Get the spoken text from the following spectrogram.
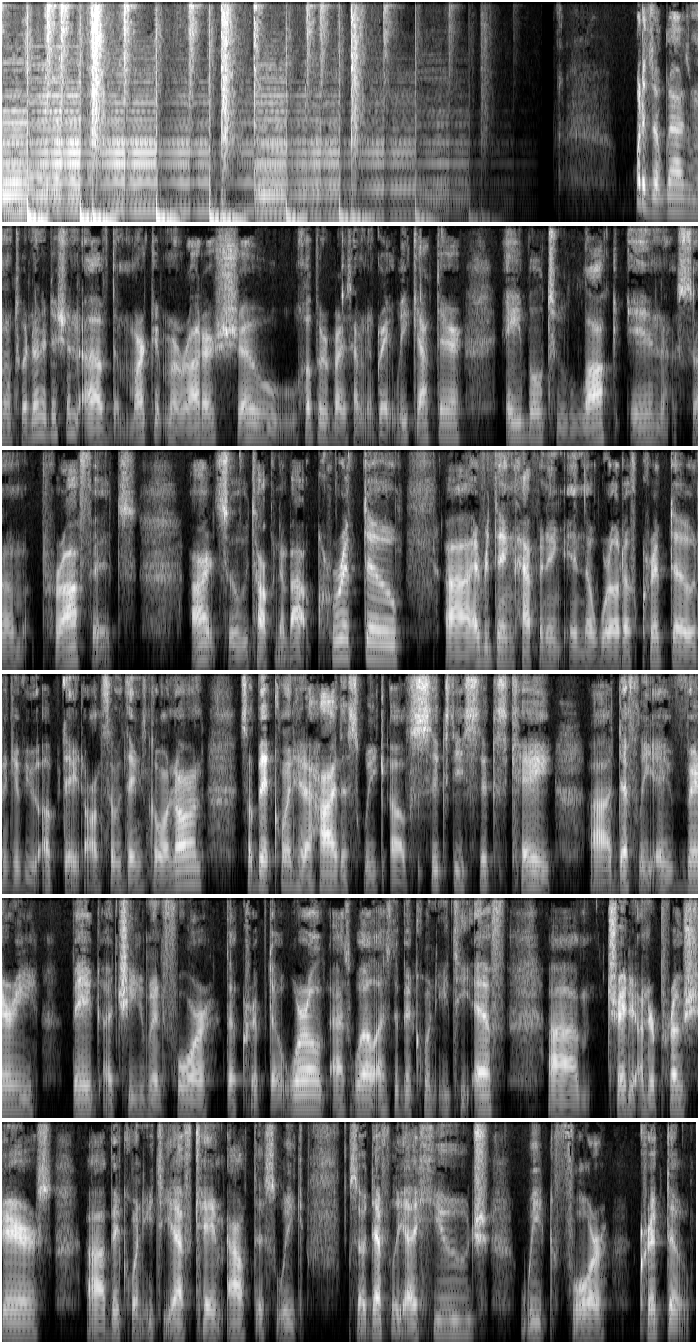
What is up, guys? Welcome to another edition of the Market Marauder Show. Hope everybody's having a great week out there, able to lock in some profits. All right, so we're talking about crypto, uh, everything happening in the world of crypto to give you update on some things going on. So Bitcoin hit a high this week of 66k. Uh, definitely a very big achievement for the crypto world, as well as the Bitcoin ETF um, traded under ProShares. Uh, Bitcoin ETF came out this week, so definitely a huge week for crypto.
